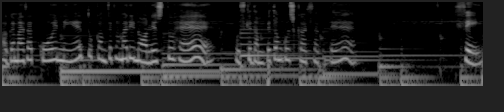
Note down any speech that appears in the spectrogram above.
अगर हमारे साथ कोई नहीं है तो कम से कम हमारी नॉलेज तो है, उसके दम पे तो हम कुछ कर सकते हैं। सेम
